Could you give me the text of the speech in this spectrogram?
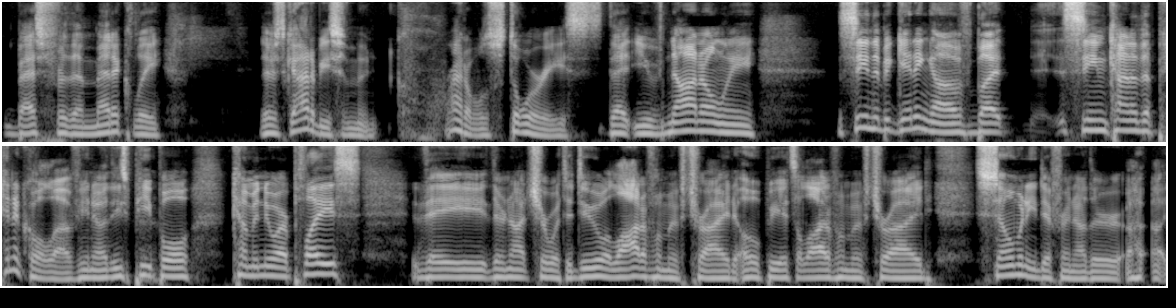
best for them medically, there's got to be some incredible stories that you've not only seen the beginning of, but seen kind of the pinnacle of. You know, these people come into our place. They they're not sure what to do. A lot of them have tried opiates. A lot of them have tried so many different other uh, uh,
